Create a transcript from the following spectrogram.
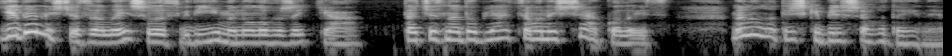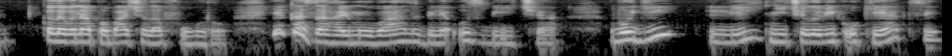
єдине, що залишилось від її минулого життя. Та чи знадобляться вони ще колись? Минуло трішки більше години, коли вона побачила фуру, яка загальмувала біля узбіччя. Водій, літній чоловік у кепці,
